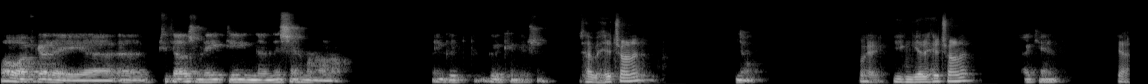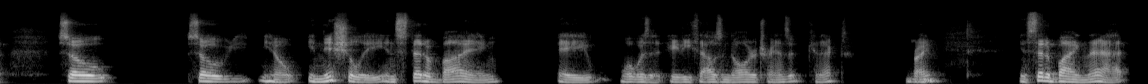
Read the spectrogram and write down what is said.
Oh, I've got a, uh, a 2018 uh, Nissan Murano in good good condition. Does it have a hitch on it? No. Okay, you can get a hitch on it. I can. Yeah. So so you know initially instead of buying a what was it $80000 transit connect mm-hmm. right instead of buying that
